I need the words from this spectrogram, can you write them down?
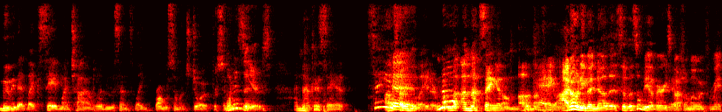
movie that like saved my childhood in the sense like brought me so much joy for so What many is it? years. I'm not gonna say it. Say I'll it. tell you later. No, I'm not, I'm not saying it on. I'm not saying okay. on- I don't even know this, so this will be a very special moment for me.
